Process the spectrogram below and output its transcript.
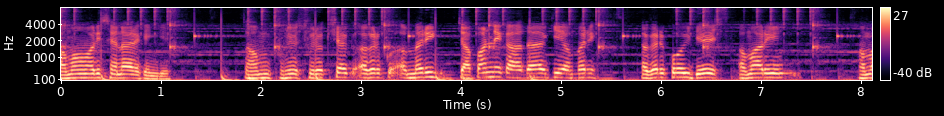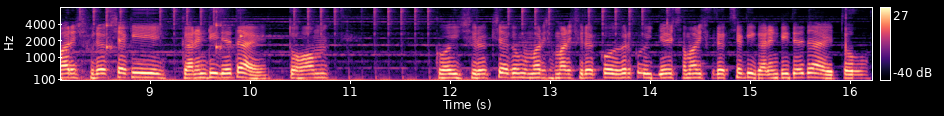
हम हमारी सेना रखेंगे। तो हम सुरक्षा, अगर अमेरिक जापान ने कहा था कि हमारी अगर कोई देश हमारी हमारी सुरक्षा की गारंटी देता है तो हम कोई सुरक्षा को, हमारी हमारी सुरक्षा को, अगर कोई देश हमारी सुरक्षा की गारंटी देता है तो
